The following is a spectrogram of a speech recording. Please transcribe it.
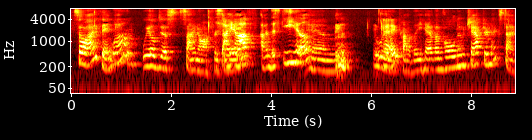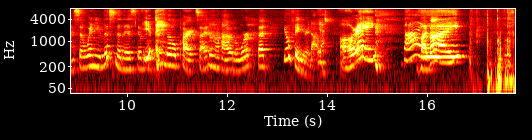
So I think Well, we'll just sign off for sign today. off on the ski hill. And Okay. we'll probably have a whole new chapter next time. So when you listen to this, there'll be Yeah. two little parts. I don't know how it'll work, but you'll figure it out. Yeah. All right. Bye. Bye-bye.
